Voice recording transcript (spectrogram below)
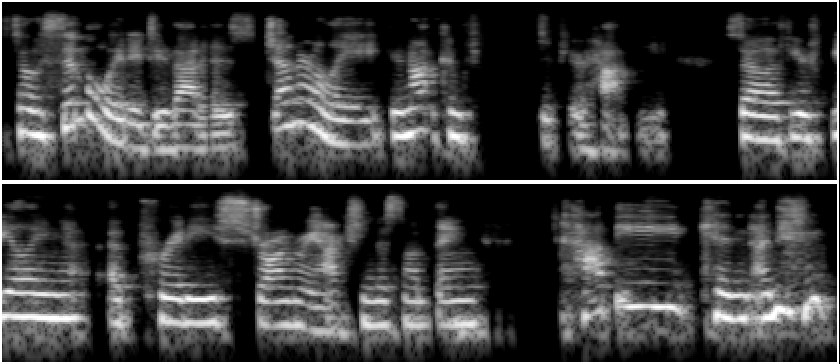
So a simple way to do that is generally you're not confused if you're happy. So if you're feeling a pretty strong reaction to something, happy can I mean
